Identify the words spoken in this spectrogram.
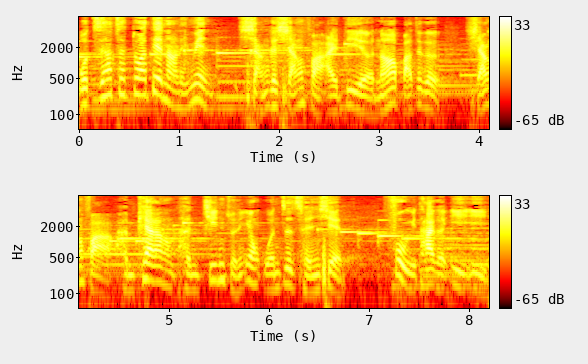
我只要在坐在电脑里面想个想法 idea，然后把这个想法很漂亮、很精准用文字呈现。赋予它个意义，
